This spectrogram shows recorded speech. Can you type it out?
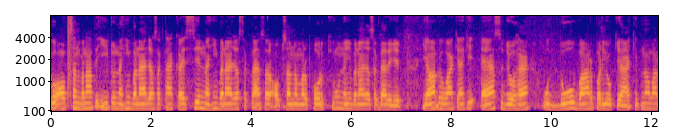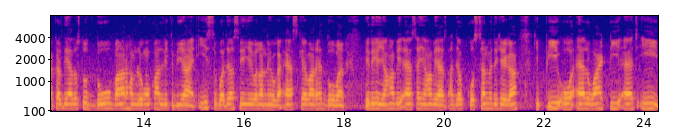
गो ऑप्शन बना तो ई तो नहीं बनाया जा सकता है, कैसे नहीं बनाया जा सकता है, सर? ऑप्शन नंबर फोर क्यों नहीं बनाया जा सकता है? देखिए, यहाँ पे हुआ क्या है कि एस जो है वो दो बार प्रयोग किया है। कितना बार कर दिया है दोस्तों? दो बार हम लोगों का लिख दिया है। इस वजह से ये वाला नहीं होगा। एस के बार है, दो बार। ये देखिए, यहाँ भी एस है, यहाँ भी एस जब क्वेश्चन में देखिएगा कि P O L Y T H E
